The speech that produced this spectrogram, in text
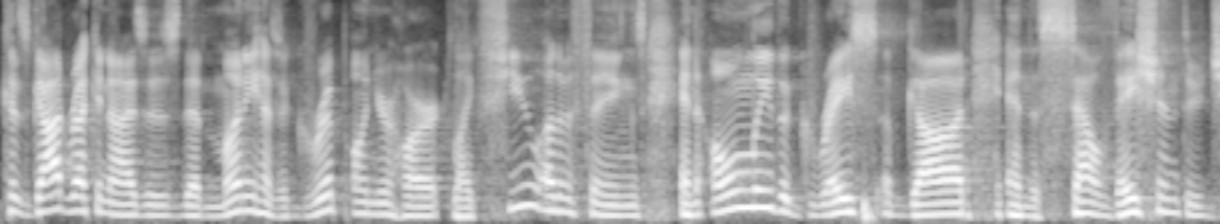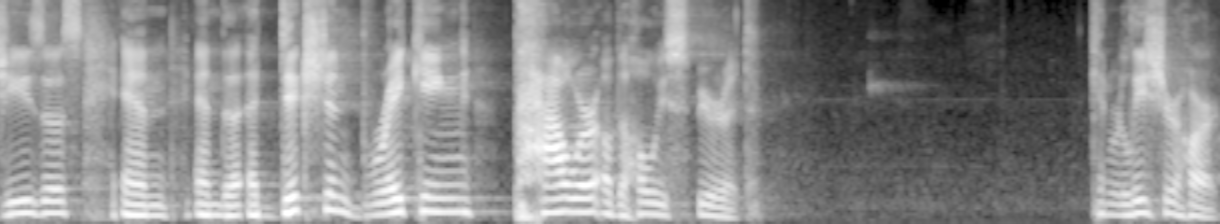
Because God recognizes that money has a grip on your heart like few other things, and only the grace of God and the salvation through Jesus and, and the addiction breaking power of the Holy Spirit can release your heart,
